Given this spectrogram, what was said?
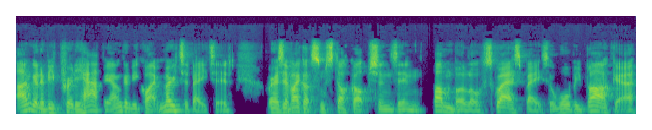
I'm going to be pretty happy. I'm going to be quite motivated. Whereas if I got some stock options in Bumble or Squarespace or Warby Parker,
